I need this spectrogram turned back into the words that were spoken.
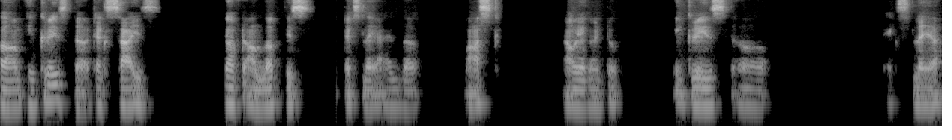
um, increase the text size you have to unlock this text layer and the mask. Now we are going to increase the text layer.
